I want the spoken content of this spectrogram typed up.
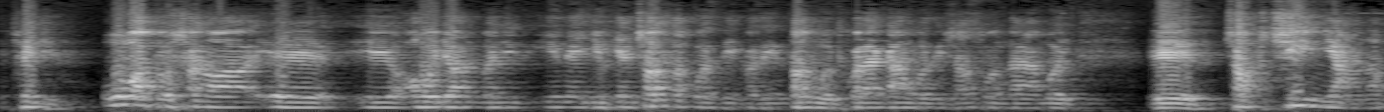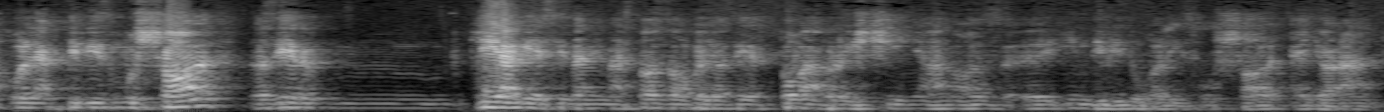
Úgyhogy óvatosan, a, ahogyan mondjuk én egyébként csatlakoznék az én tanult kollégámhoz, és azt mondanám, hogy csak csinyán a kollektivizmussal, de azért mm, kiegészíteném ezt azzal, hogy azért továbbra is csinyán az individualizmussal egyaránt.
